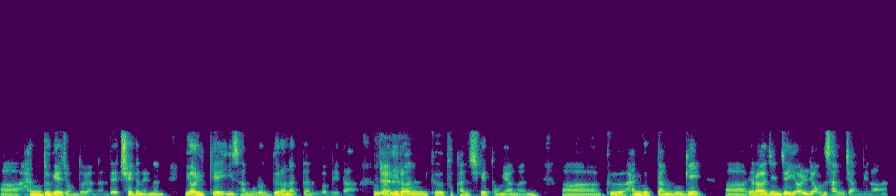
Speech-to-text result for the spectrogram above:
아, 한두 개 정도였는데 최근에는 10개 이상으로 늘어났다는 겁니다. 네. 아, 이런 그 북한 측의 동향은 아, 그 한국 당국이 아, 여러 가지 이제 열 영상 장비나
